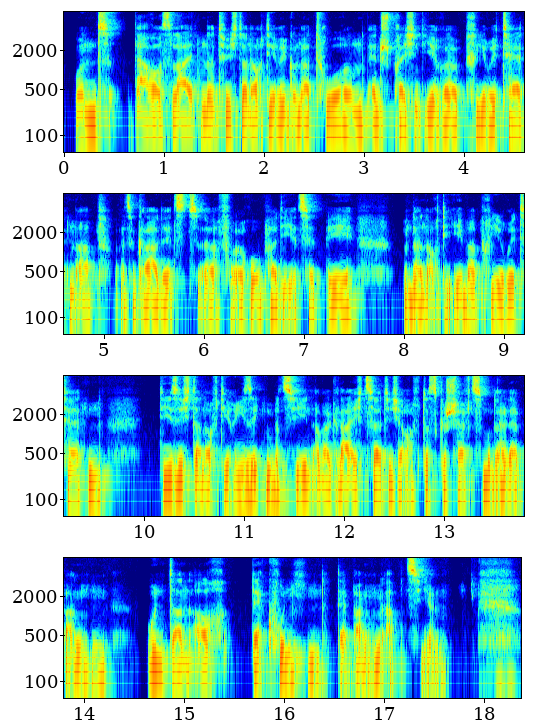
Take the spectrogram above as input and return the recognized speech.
Und daraus leiten natürlich dann auch die Regulatoren entsprechend ihre Prioritäten ab. Also gerade jetzt äh, für Europa die EZB und dann auch die EBA-Prioritäten, die sich dann auf die Risiken beziehen, aber gleichzeitig auch auf das Geschäftsmodell der Banken und dann auch der Kunden der Banken abzielen.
